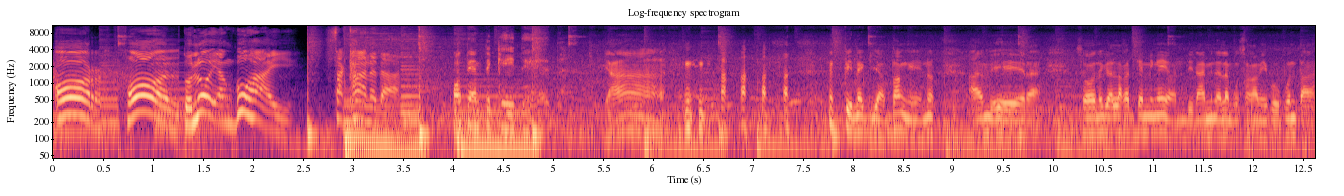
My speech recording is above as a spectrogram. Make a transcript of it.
or Fall. Tuloy ang buhay sa Canada. Authenticated. Yan. Pinagyabang eh, no? Amira. So, naglalakad kami ngayon. Hindi namin alam kung saan kami pupunta.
